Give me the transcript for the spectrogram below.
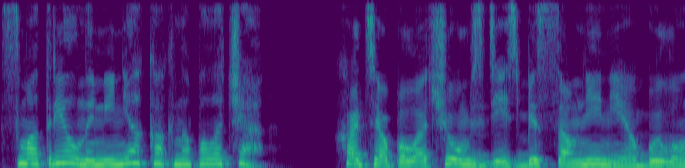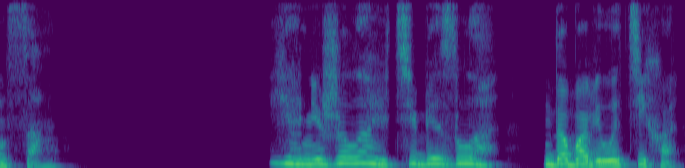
смотрел на меня как на палача, хотя палачом здесь без сомнения был он сам. «Я не желаю тебе зла», — добавила тихо,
